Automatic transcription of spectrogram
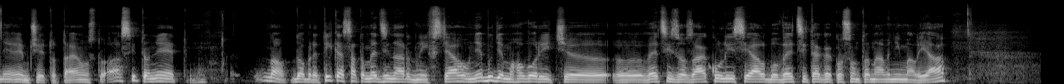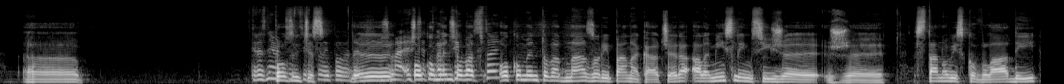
neviem, či je to tajomstvo, asi to nie je... No, dobre, týka sa to medzinárodných vzťahov. Nebudem hovoriť e, e, veci zo zákulisia alebo veci tak, ako som to navnímal ja. E, Teraz neviem, Pozrite, čo povedať. Že má ešte okomentovať, okomentovať názory pána Káčera, ale myslím si, že, že stanovisko vlády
